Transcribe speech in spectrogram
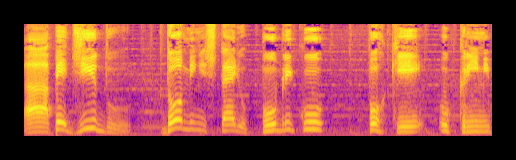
a pedido do Ministério Público, porque o crime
